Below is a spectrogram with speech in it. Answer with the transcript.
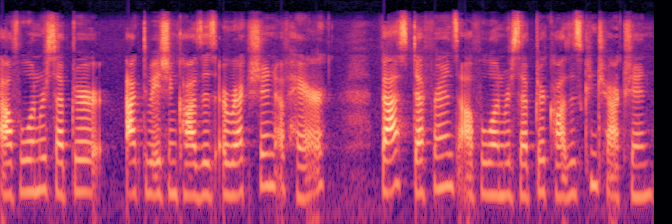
alpha 1 receptor activation causes erection of hair. Vas deferens alpha 1 receptor causes contraction.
